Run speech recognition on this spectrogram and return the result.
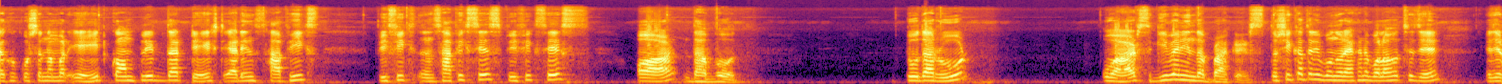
দেখো question number eight complete the text add in suffix prefix suffixes prefixes or the both to the root words given in the brackets তো শিক্ষার্থী বন্ধুরা, এখানে বলা হচ্ছে যে এই যে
